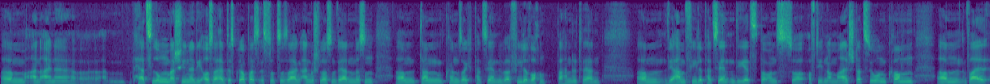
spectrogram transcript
ähm, an eine äh, Herz-Lungen-Maschine, die außerhalb des Körpers ist, sozusagen angeschlossen werden müssen, ähm, dann können solche Patienten über viele Wochen behandelt werden. Ähm, wir haben viele Patienten, die jetzt bei uns zur, auf die Normalstation kommen, ähm, weil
